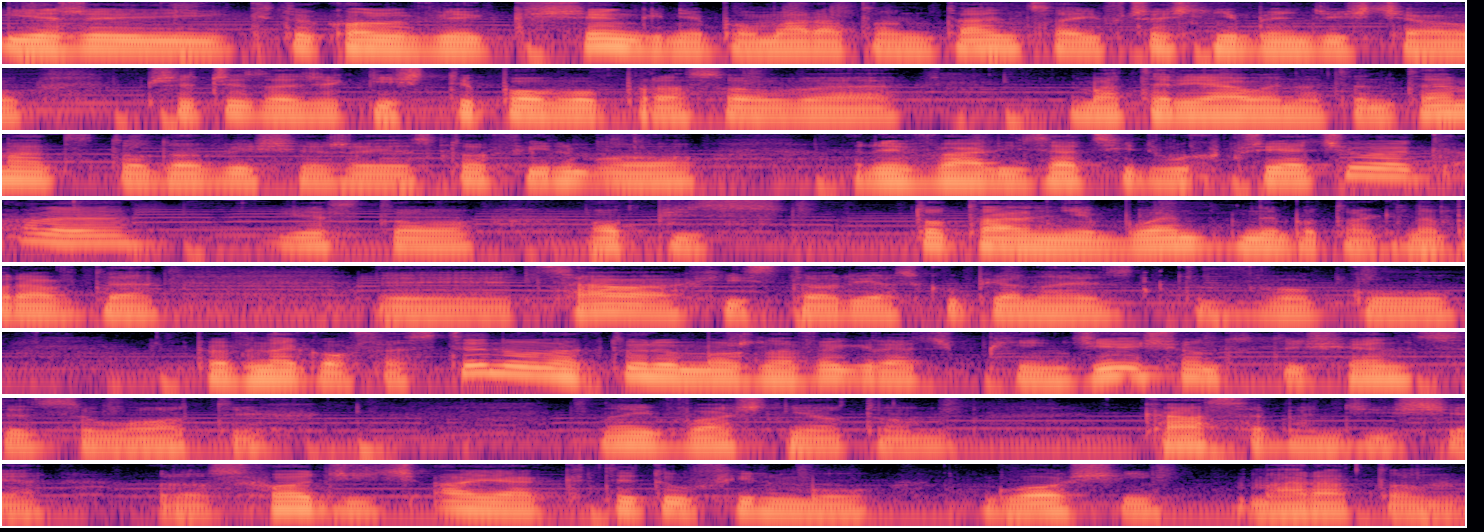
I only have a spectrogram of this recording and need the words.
Jeżeli ktokolwiek sięgnie po maraton tańca i wcześniej będzie chciał przeczytać jakieś typowo prasowe materiały na ten temat, to dowie się, że jest to film o rywalizacji dwóch przyjaciółek, ale jest to opis totalnie błędny, bo tak naprawdę y, cała historia skupiona jest wokół pewnego festynu, na którym można wygrać 50 tysięcy złotych. No i właśnie o tą kasę będzie się rozchodzić, a jak tytuł filmu głosi, maraton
